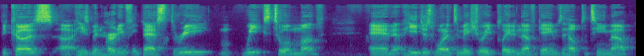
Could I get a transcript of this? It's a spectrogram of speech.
because uh, he's been hurting for the past three weeks to a month. And he just wanted to make sure he played enough games to help the team out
